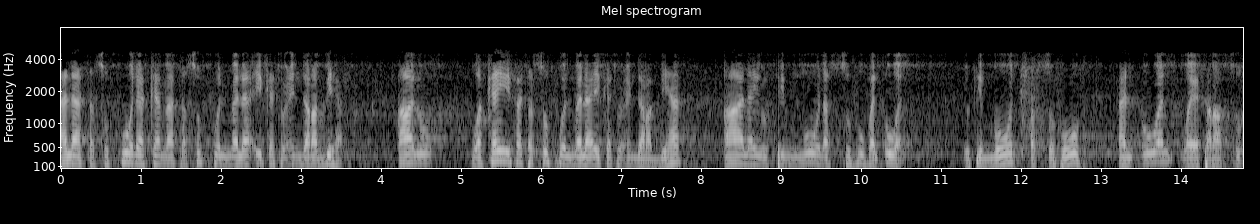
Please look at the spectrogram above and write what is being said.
ألا تصفون كما تصف الملائكة عند ربها؟ قالوا وكيف تصف الملائكة عند ربها؟ قال يتمون الصفوف الأول. يتمون الصفوف الأول ويتراصون.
